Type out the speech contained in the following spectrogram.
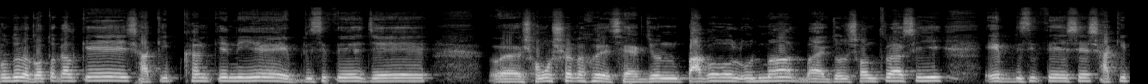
বন্ধুরা, গতকালকে সাকিব খানকে নিয়ে এফডিসিতে যে সমস্যাটা হয়েছে, একজন পাগল, উন্মাদ বা একজন সন্ত্রাসী এফডিসিতে এসে সাকিব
